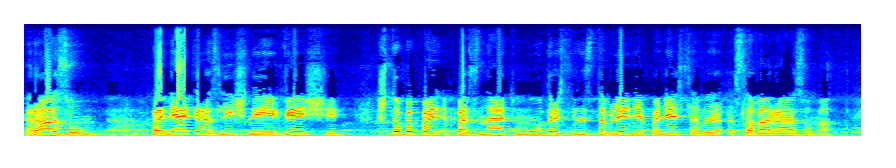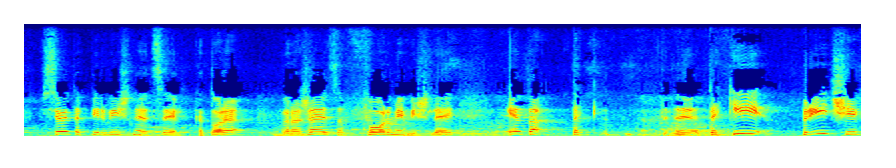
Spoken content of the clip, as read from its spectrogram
разум, понять различные вещи, чтобы познать мудрость и наставление, понять слова разума. Все это первичная цель, которая выражается в форме мишлей. Это так, э, такие притчи,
